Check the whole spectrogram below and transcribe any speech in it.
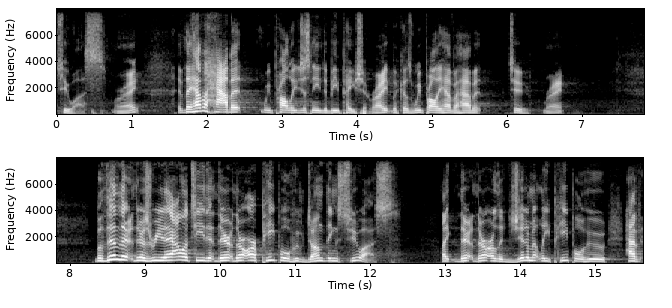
to us, all right? If they have a habit, we probably just need to be patient, right? Because we probably have a habit too, right? But then there, there's reality that there, there are people who've done things to us. Like, there, there are legitimately people who have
